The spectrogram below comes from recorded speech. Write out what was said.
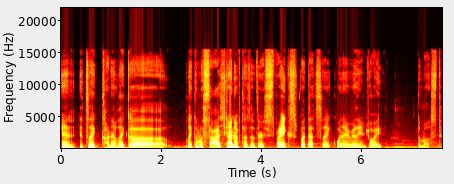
and it's like kind of like a like a massage kind of because of their spikes, but that's like what I really enjoyed the most.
